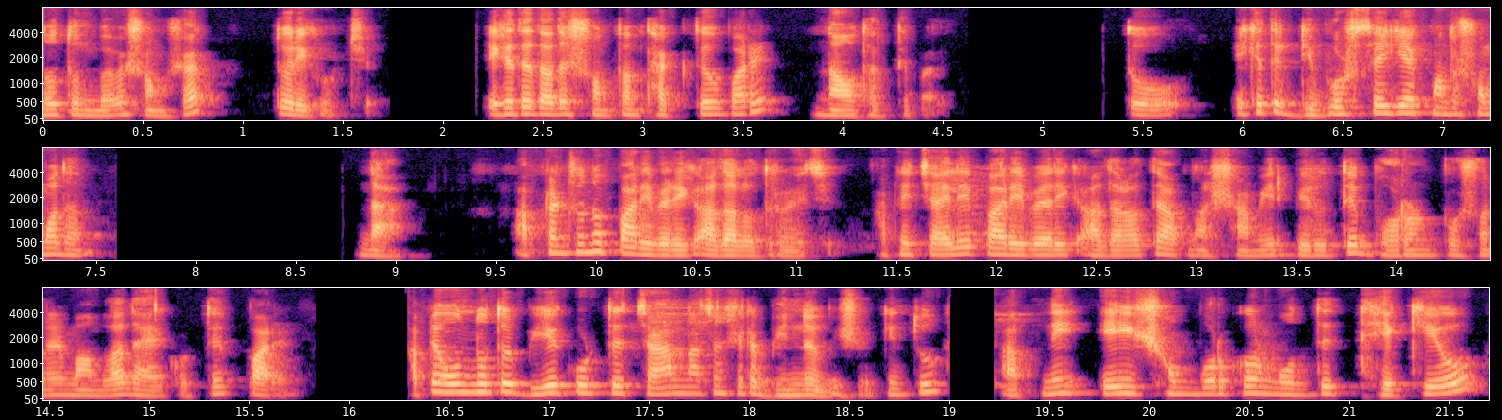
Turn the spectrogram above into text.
নতুনভাবে সংসার তৈরি করছে। এক্ষেত্রে তাদের সন্তান থাকতেও পারে, নাও থাকতে পারে। তো এক্ষেত্রে ডিভোর্সটাই কি একমাত্র সমাধান? না। আপনার জন্য পারিবারিক আদালত রয়েছে। আপনি চাইলে পারিবারিক আদালতে আপনার স্বামীর বিরুদ্ধে ভরণ-পোষণের মামলা দায়ের করতে পারেন। আপনি অন্যত বিয়ে করতে চান না চান সেটা ভিন্ন বিষয়। কিন্তু আপনি এই সম্পর্কর মধ্যে থেকেও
